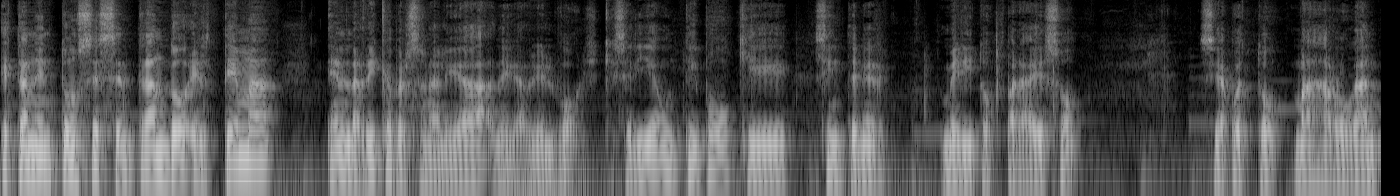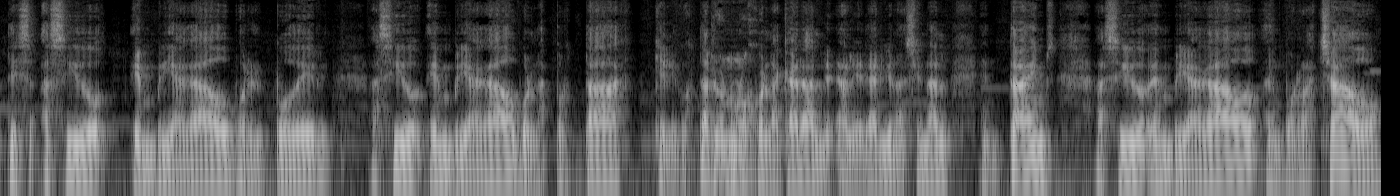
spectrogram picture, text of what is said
están entonces centrando el tema en la rica personalidad de Gabriel Boric, que sería un tipo que, sin tener méritos para eso, se ha puesto más arrogante, ha sido embriagado por el poder, ha sido embriagado por las portadas que le costaron un ojo en la cara al, al erario nacional en Times, ha sido embriagado, emborrachado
